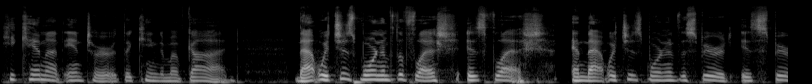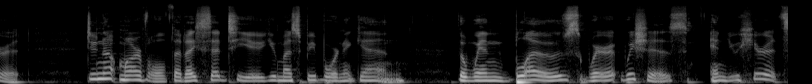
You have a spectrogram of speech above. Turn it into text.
he cannot enter the kingdom of God. That which is born of the flesh is flesh, and that which is born of the Spirit is spirit. Do not marvel that I said to you, You must be born again. The wind blows where it wishes, and you hear its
